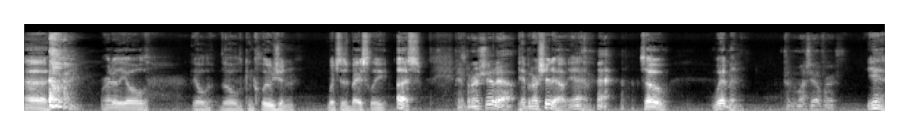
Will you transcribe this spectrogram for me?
uh, we're into the old, the old, the old conclusion, which is basically us Pimping our shit out. pimping our shit out. Yeah. So, Whitman. Pimping my shit first. Yeah.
